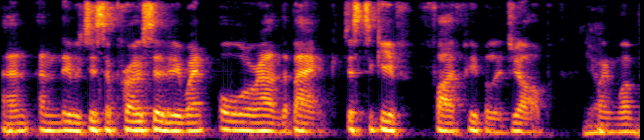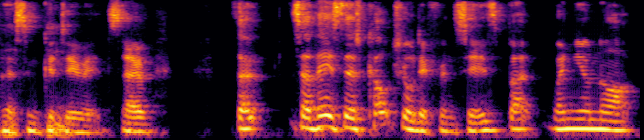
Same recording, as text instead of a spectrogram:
And and there was just a process that went all around the bank just to give five people a job Yeah. when one person could do it. So so so there's those cultural differences, but when you're not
